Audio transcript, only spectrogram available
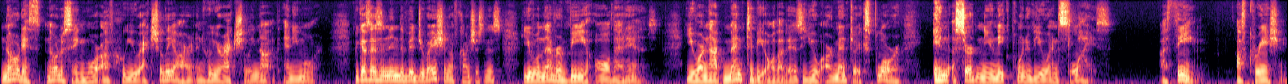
notice, noticing more of who you actually are and who you're actually not anymore. Because as an individuation of consciousness, you will never be all that is. You are not meant to be all that is. You are meant to explore in a certain unique point of view and slice a theme of creation.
